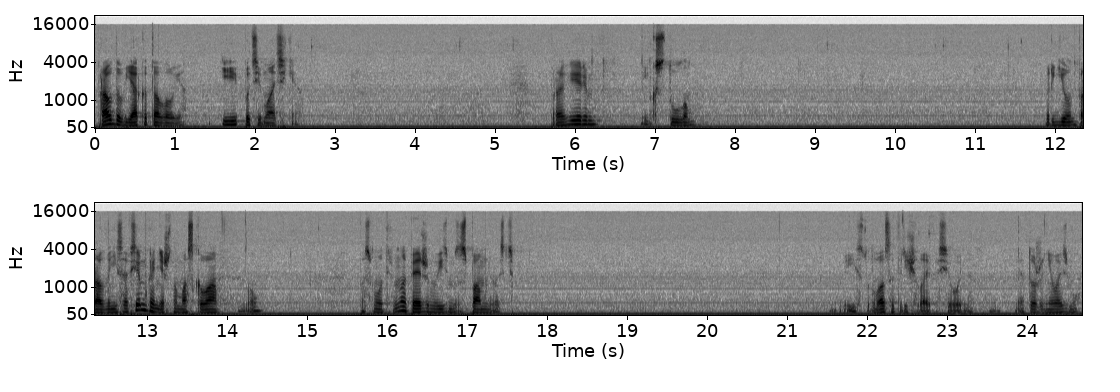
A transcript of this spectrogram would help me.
Правда, в Я-каталоге и по тематике. Проверим X-тулом. Регион, правда, не совсем, конечно, Москва. Но посмотрим. Но опять же мы видим заспамленность. И 123 человека сегодня. Я тоже не возьму.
